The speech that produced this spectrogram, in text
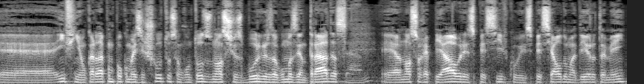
É, enfim, é um cardápio um pouco mais enxuto, são com todos os nossos cheeseburgers, algumas entradas. Tá. É o nosso happy hour específico, especial do Madeiro também.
